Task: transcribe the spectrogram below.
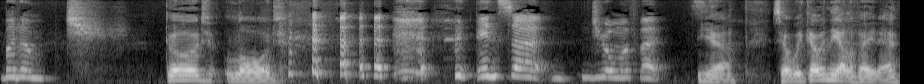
But um Good lord. insert drum effects. Yeah. So we go in the elevator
